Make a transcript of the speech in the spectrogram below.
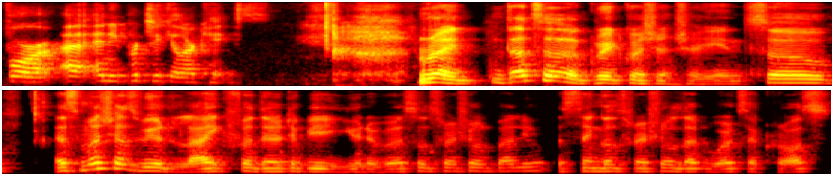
for uh, any particular case? Right. That's a great question, Shaheen. So as much as we would like for there to be a universal threshold value, a single threshold that works across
